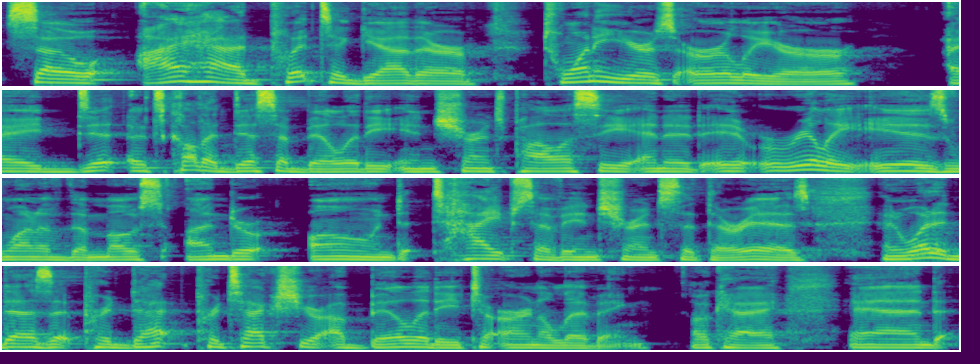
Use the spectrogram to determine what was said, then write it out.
So I had put together 20 years earlier a di- it's called a disability insurance policy and it it really is one of the most under owned types of insurance that there is and what it does it protect, protects your ability to earn a living okay and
